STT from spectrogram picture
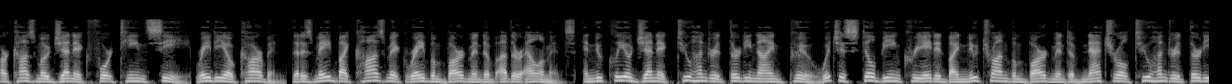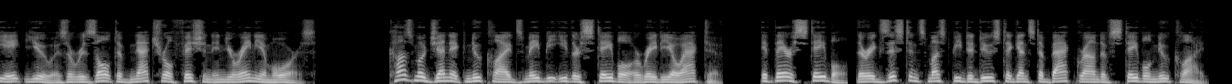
are cosmogenic 14C radiocarbon that is made by cosmic ray bombardment of other elements, and nucleogenic 239 Pu which is still being created by neutron bombardment of natural 238U as a result of natural fission in uranium ores. Cosmogenic nuclides may be either stable or radioactive. If they are stable, their existence must be deduced against a background of stable nuclides,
